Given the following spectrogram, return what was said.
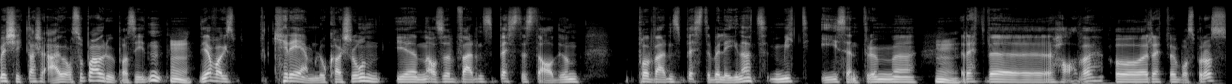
Besjiktas er jo også på europasiden. Mm. De har faktisk kremlokasjon i en, altså verdens beste stadion på verdens beste beliggenhet, midt i sentrum, eh, mm. rett ved havet og rett ved Bosporos.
